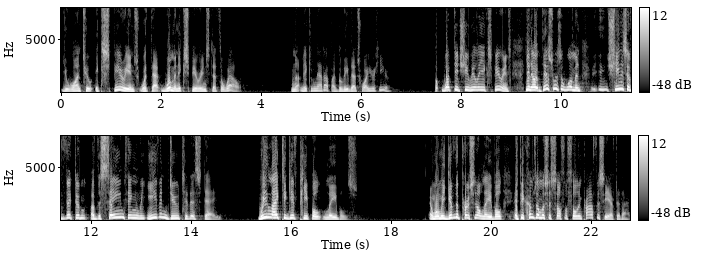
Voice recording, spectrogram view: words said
You want to experience what that woman experienced at the well. I'm not making that up. I believe that's why you're here. But what did she really experience? You know, this was a woman, she's a victim of the same thing we even do to this day. We like to give people labels. And when we give the person a label, it becomes almost a self fulfilling prophecy after that.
